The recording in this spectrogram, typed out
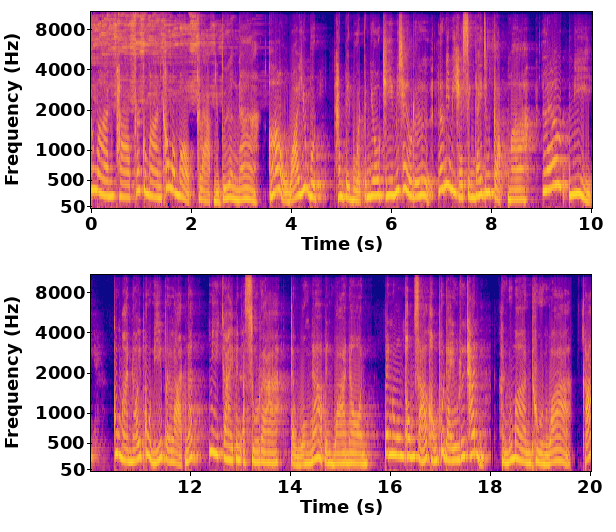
นุมานพาพระกุมารเข้ามาหมอบกราบอยู่เบื้องหน้า อ้าววายุบุตร ท่านไปบวชเป็นโยคีไม่ใช่หรือ แล้วนี่มีเหตุสิ่งใดจึงกลับมา แล้วนี่ กุมารน้อยผู้นี้ประหลาดนัก มีกายเป็นอสุรา แต่วงหน้าเป็นวานอน เป็นวงพงษาของผู้ใดหรือท่านหนุมานทูลว่า ข้า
